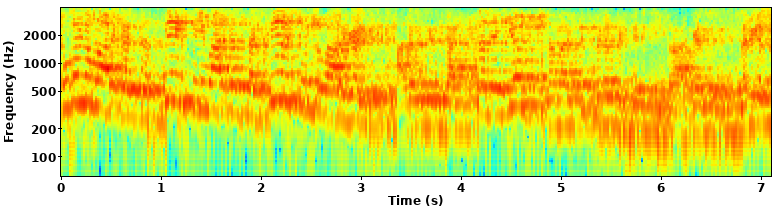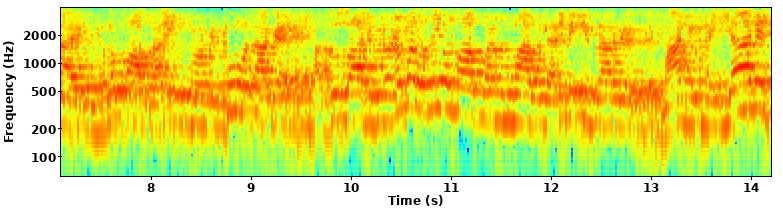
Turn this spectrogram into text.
புகழுவார்கள் தஸ்பீர் செய்வார்கள் தக்பீர் சொல்லுவார்கள். அதற்கு கட்டளையும் நமக்கு சொன்னார்கள் நபிகள் நாயகம் சொல்லப்பால் அழைக்கும் அவர்கள் கூறுவதாக அப்துல்லா உமர் உதயம்பாபு அன்புமா அவர்கள் அறிவிக்கின்றார்கள் மாமின் ஐயாவின்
